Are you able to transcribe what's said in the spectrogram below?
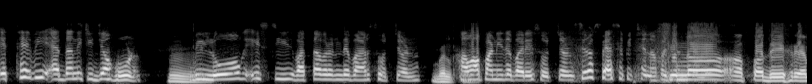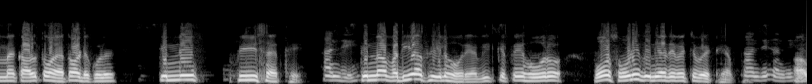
ਇੱਥੇ ਵੀ ਐਦਾਂ ਦੀ ਚੀਜ਼ਾਂ ਹੋਣ ਵੀ ਲੋਕ ਇਸ ਚੀਜ਼ ਵਾਤਾਵਰਣ ਦੇ ਬਾਰੇ ਸੋਚਣ ਹਵਾ ਪਾਣੀ ਦੇ ਬਾਰੇ ਸੋਚਣ ਸਿਰਫ ਪੈਸੇ ਪਿੱਛੇ ਨਾ ਭੱਜਣ। ਕਿੰਨਾ ਆਪਾਂ ਦੇਖ ਰਹੇ ਮੈਂ ਕੱਲ ਤੋਂ ਆਇਆ ਤੁਹਾਡੇ ਕੋਲ ਕਿੰਨੀ ਪੀਸ ਹੈ ਇੱਥੇ। ਹਾਂਜੀ। ਕਿੰਨਾ ਵਧੀਆ ਫੀਲ ਹੋ ਰਿਹਾ ਵੀ ਕਿਤੇ ਹੋਰ ਬਹੁਤ ਸੋਹਣੀ ਦੁਨੀਆ ਦੇ ਵਿੱਚ ਬੈਠੇ ਆਪਾਂ। ਹਾਂਜੀ ਹਾਂਜੀ ਆ-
